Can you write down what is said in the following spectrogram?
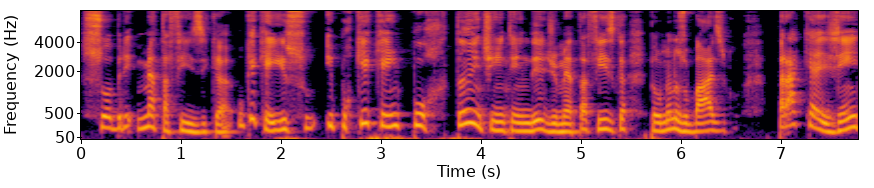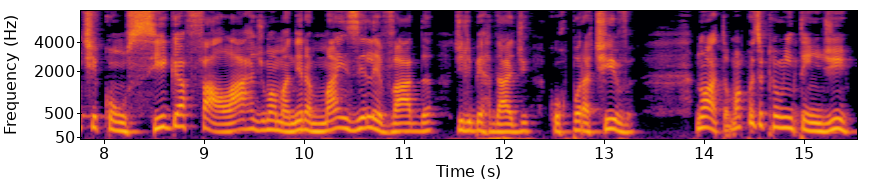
sobre metafísica. O que, é isso e por que, é importante entender de metafísica, pelo menos o básico, para que a gente consiga falar de uma maneira mais elevada de liberdade corporativa. Nota, uma coisa que eu entendi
